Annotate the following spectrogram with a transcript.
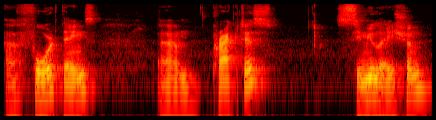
uh, four things. Um, practice, simulation,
